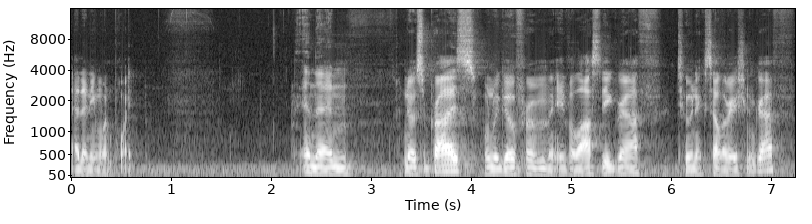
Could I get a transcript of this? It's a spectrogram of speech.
at any one point. And then, no surprise, when we go from a velocity graph to an acceleration graph,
